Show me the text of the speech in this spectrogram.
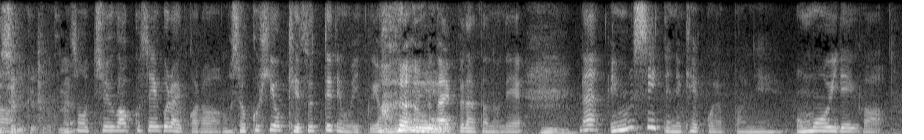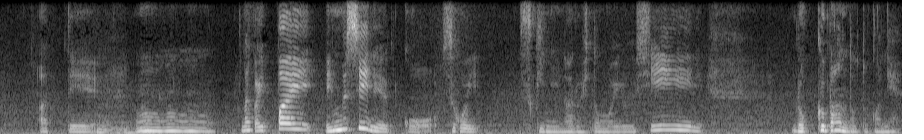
一緒に行くってことね。そう中学生ぐらいからもう食費を削ってでも行くようなタイプだったので。うん。ラ MC ってね結構やっぱね思い出があって。ううんん。うんうんなんかいっぱい MC でこうすごい好きになる人もいるしロックバンドとかね、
